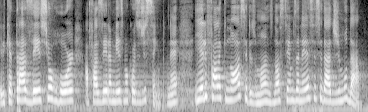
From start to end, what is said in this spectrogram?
Ele quer trazer esse horror a fazer a mesma coisa de sempre, né? E ele fala que nós, seres humanos, nós temos a necessidade de mudar.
